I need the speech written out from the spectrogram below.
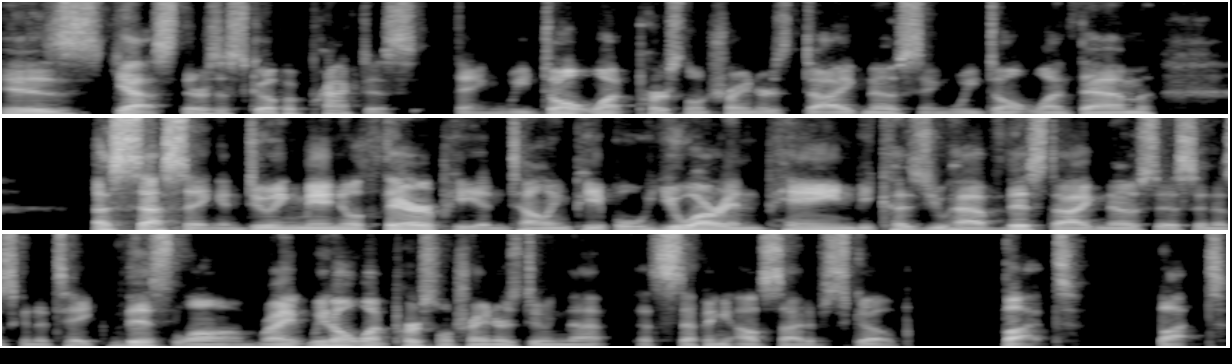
is yes, there's a scope of practice thing. We don't want personal trainers diagnosing. We don't want them assessing and doing manual therapy and telling people you are in pain because you have this diagnosis and it's going to take this long, right? We don't want personal trainers doing that. That's stepping outside of scope. But, but,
